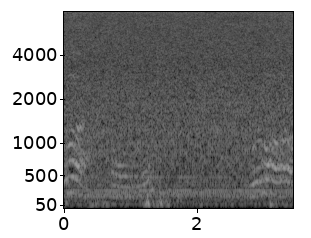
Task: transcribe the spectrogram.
của tổ của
